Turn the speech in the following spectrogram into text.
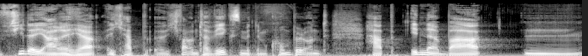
viele Jahre her. Ich, hab, ich war unterwegs mit einem Kumpel und habe in der Bar, mh,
